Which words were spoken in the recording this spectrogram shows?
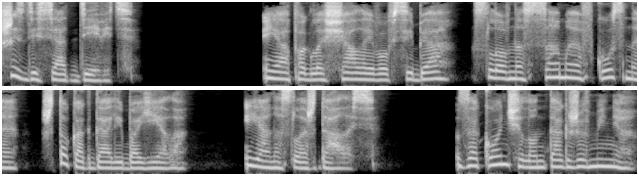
69. Я поглощала его в себя, словно самое вкусное, что когда-либо ела. Я наслаждалась. Закончил он также в меня.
